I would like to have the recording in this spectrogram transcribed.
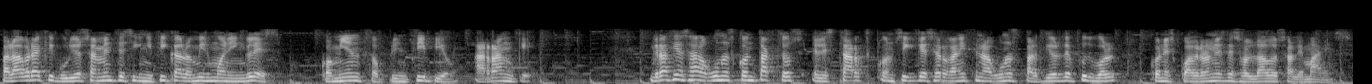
palabra que curiosamente significa lo mismo en inglés, comienzo, principio, arranque. Gracias a algunos contactos, el Start consigue que se organicen algunos partidos de fútbol con escuadrones de soldados alemanes.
